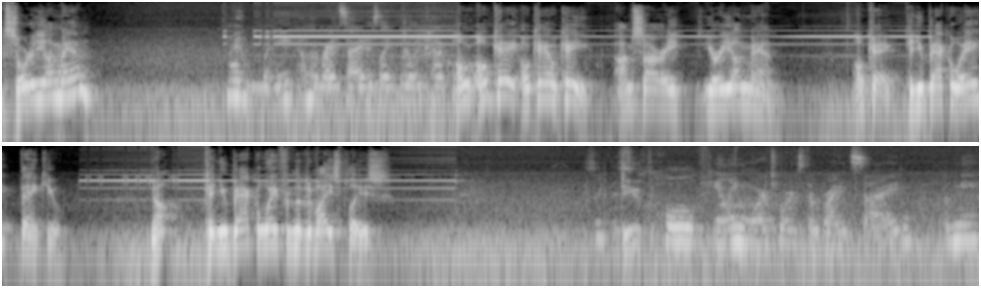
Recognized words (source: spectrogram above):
Sort of young man? My leg on the right side is like really kind of Oh, okay, okay, okay. I'm sorry. You're a young man. Okay, can you back away? Thank you. No, can you back away from the device, please? It's like this Do you- whole feeling more towards the right side of me.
